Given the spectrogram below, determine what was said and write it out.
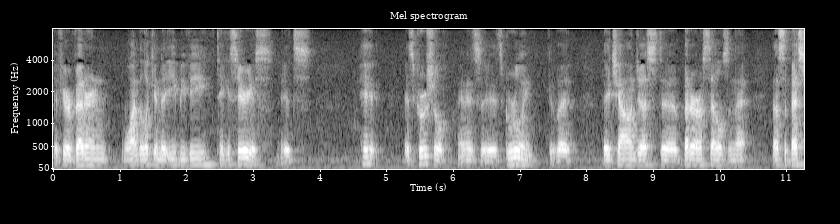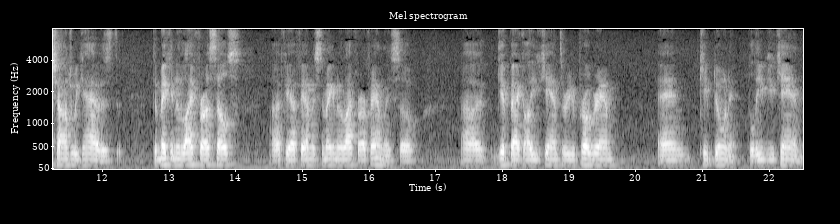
if you're a veteran wanting to look into EBV, take it serious. It's it's crucial and it's it's grueling, but they challenge us to better ourselves, and that that's the best challenge we can have is to, to make a new life for ourselves. Uh, if you have families, to make a new life for our families. So, uh, give back all you can through your program and keep doing it. Believe you can.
